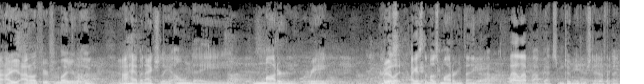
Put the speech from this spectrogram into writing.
are you, I don't know if you're familiar with them. I haven't actually owned a modern rig. I Really? Guess, I guess the most modern thing that I've well, I've, I've got some two meter stuff, but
